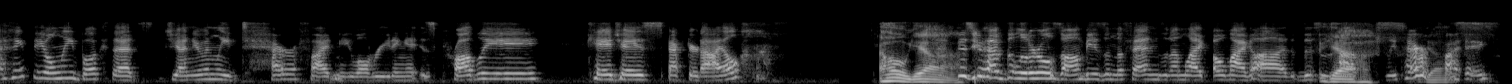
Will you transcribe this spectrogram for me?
I think the only book that's genuinely terrified me while reading it is probably KJ's Spectred Isle. Oh yeah. Because you have the literal zombies in the fens, and I'm like, oh my god, this is Yes, absolutely terrifying. Yes.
